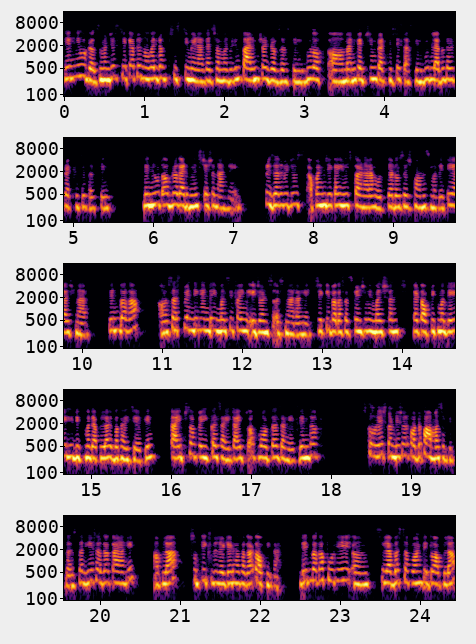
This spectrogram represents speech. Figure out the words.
जे न्यू ड्रग्स म्हणजे जे काही नोवेल ड्रग सिस्टम येणार त्याच्यामध्ये पॅरेंटल ड्रग्स असतील गुड ऑफ मॅन्युफॅक्चरिंग प्रॅक्टिसेस असतील गुड लॅबोरेटरी प्रॅक्टिसेस असतील. Then route of drug administration आहे. प्रिझर्वेटिव्ह आपण जे काही युज करणार आहोत त्या डोसेज फॉर्म्समध्ये ते असणार. देन बघा सस्पेंडिंग अँड इमर्सिफाईंग एजंट्स असणार आहेत. जे की बघा सस्पेन्शन इमर्शन या टॉपिकमध्ये मध्ये आपल्याला बघायचे आहेत. टाइप्स ऑफ व्हेकल्स आहे टाइप्स ऑफ वॉटर्स आहेत. Then the storage condition for the pharmaceuticals तर हे सगळं काय आहे? आपला सुपिक्स रिलेटेड हा सगळा टॉपिक आहे. देन बघा पुढे uh, सिलेबसचा पॉईंट येतो आपला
